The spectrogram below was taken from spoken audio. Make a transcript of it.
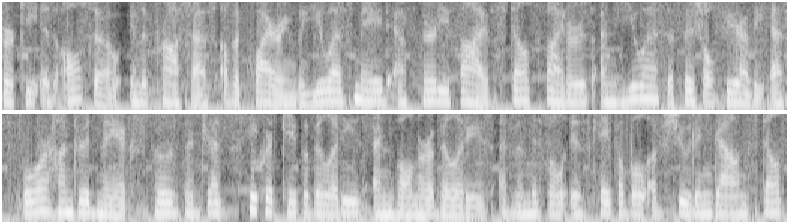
Turkey is also in the process of acquiring the US-made F-35 stealth fighters and US official fear the S-400 may expose the jet's secret capabilities and vulnerabilities as the missile is capable of shooting down stealth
